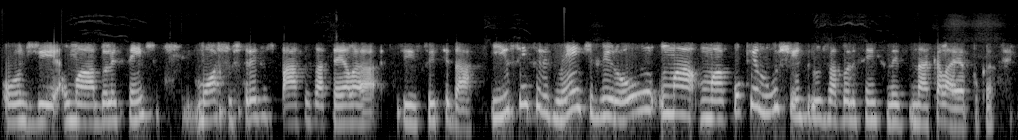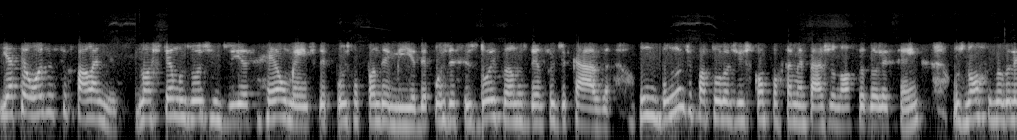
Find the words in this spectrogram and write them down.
onde uma adolescente mostra os três passos até ela se suicidar. E isso, infelizmente, virou uma, uma coqueluche entre os adolescentes naquela época. E até hoje se fala nisso. Nós temos hoje em dia, realmente, depois da pandemia, depois desses dois anos dentro de casa, um boom de patologias comportamentais dos nossos adolescentes. Os nossos adolescentes,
